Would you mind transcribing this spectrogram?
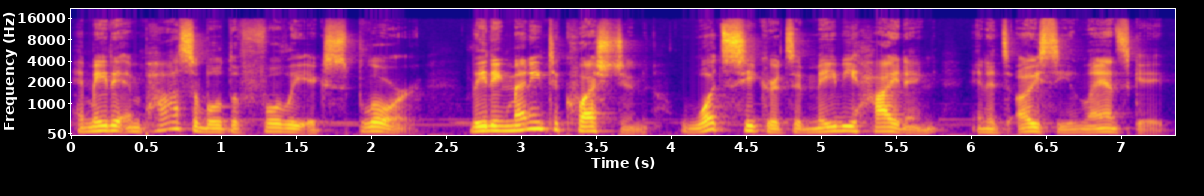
have made it impossible to fully explore, leading many to question what secrets it may be hiding in its icy landscape.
